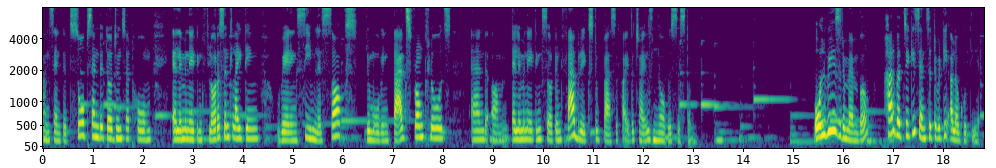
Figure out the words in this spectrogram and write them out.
unscented soaps and detergents at home eliminating fluorescent lighting wearing seamless socks removing tags from clothes um, eliminating certain fabrics to pacify the child's nervous system. Always remember, हर बच्चे की सेंसिटिविटी अलग होती है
